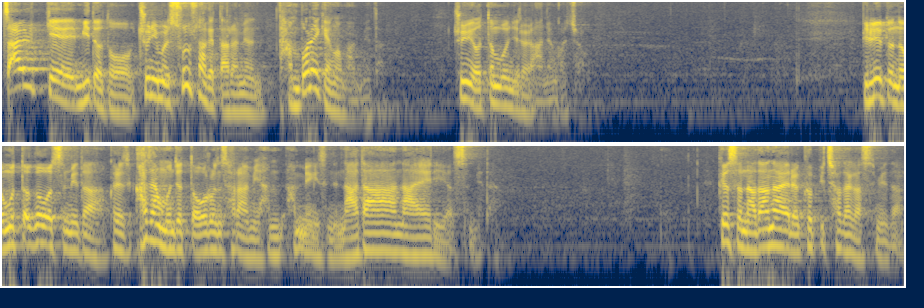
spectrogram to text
짧게 믿어도 주님을 순수하게 따르면 단번에 경험합니다. 주님이 어떤 분인지를 아는 거죠. 빌립도 너무 뜨거웠습니다. 그래서 가장 먼저 떠오른 사람이 한, 한명 있었는데 나다나엘이었습니다. 그래서 나다나엘을 급히 찾아갔습니다.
